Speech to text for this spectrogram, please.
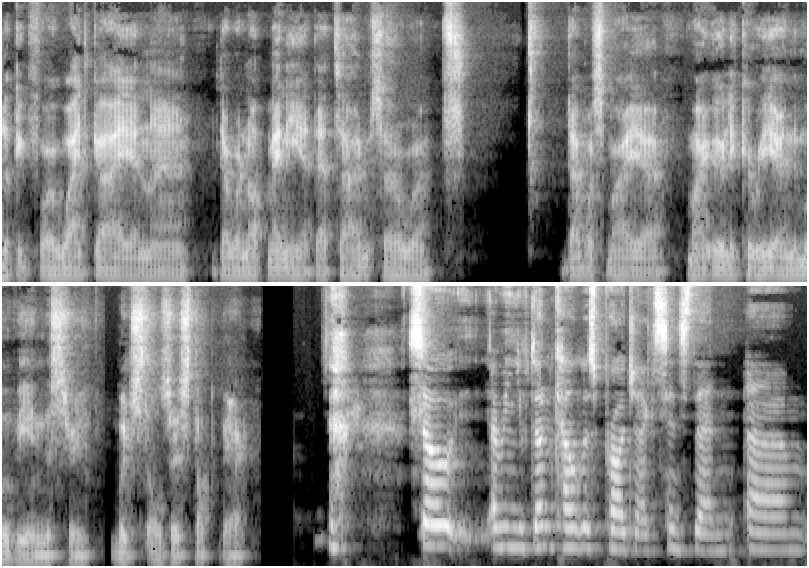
looking for a white guy, and uh, there were not many at that time. So uh, that was my my early career in the movie industry, which also stopped there. So, I mean, you've done countless projects since then. Um,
